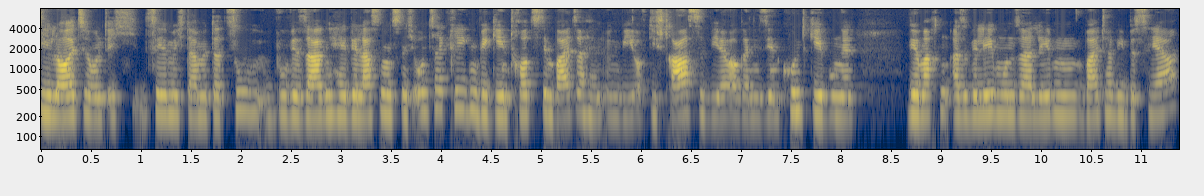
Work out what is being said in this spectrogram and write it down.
die Leute und ich zähle mich damit dazu, wo wir sagen, hey, wir lassen uns nicht unterkriegen, wir gehen trotzdem weiterhin irgendwie auf die Straße, wir organisieren Kundgebungen, wir machen, also wir leben unser Leben weiter wie bisher.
